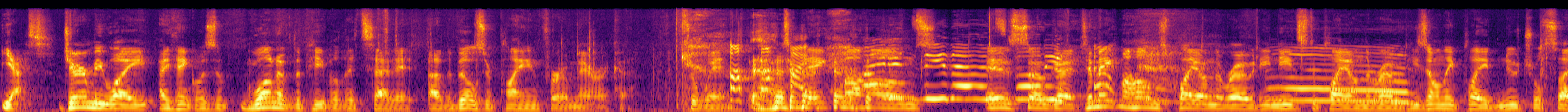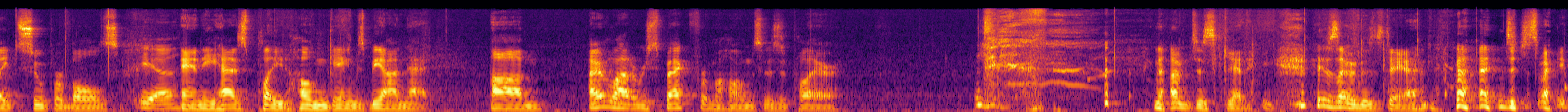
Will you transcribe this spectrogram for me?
Yes. Jeremy White, I think, was one of the people that said it. Uh, the Bills are playing for America to win. to make Mahomes see that. That's is so good. To make Mahomes play on the road, he needs to play on the road. He's only played neutral site Super Bowls. Yeah. And he has played home games beyond that. Um, I have a lot of respect for Mahomes as a player. no, I'm just kidding. So does Dan. just wait.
